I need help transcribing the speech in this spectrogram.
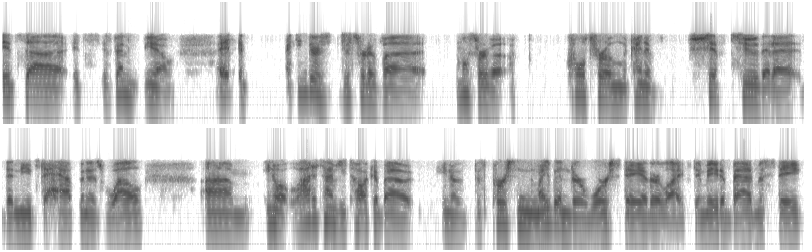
It's uh it's it's been you know it, it, I think there's just sort of a almost sort of a, cultural kind of shift too that uh, that needs to happen as well. Um, you know, a lot of times we talk about you know this person might have been their worst day of their life. They made a bad mistake.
